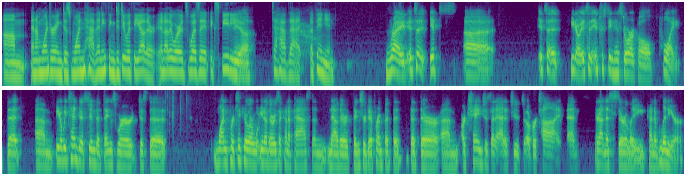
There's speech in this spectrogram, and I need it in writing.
Um, and I'm wondering, does one have anything to do with the other? In other words, was it expedient yeah. to have that opinion? Right. It's a it's uh, it's a you know it's an interesting historical point that um, you know we tend to assume that things were just a one particular you know there was a kind of past and now there things are different but that that there um, are changes and attitudes over time and they're not necessarily kind of linear.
